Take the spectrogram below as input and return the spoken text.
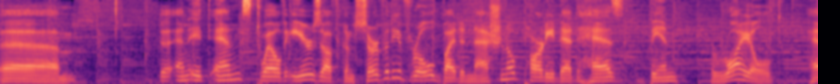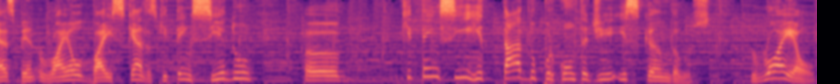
Um, and it ends 12 years of conservative rule by the national party that has been roiled has been roiled by scandals que tem sido uh, que tem se irritado por conta de escândalos roiled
